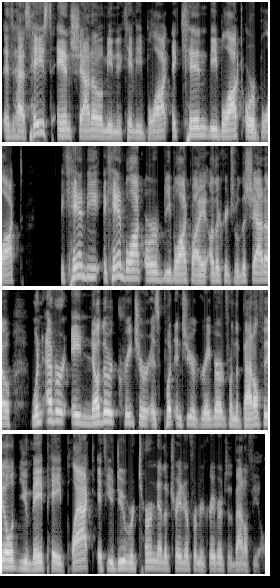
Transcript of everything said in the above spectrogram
It has haste and shadow, meaning it can be blocked. It can be blocked or blocked. It can be it can block or be blocked by other creatures with a shadow. Whenever another creature is put into your graveyard from the battlefield, you may pay black if you do return Nether Traitor from your graveyard to the battlefield.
